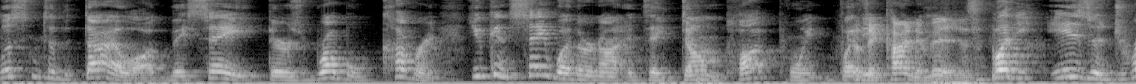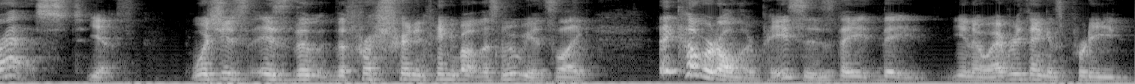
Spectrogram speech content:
listen to the dialogue. They say there's rubble covering. You can say whether or not it's a dumb plot point, but it it, kind of is. but it is addressed. Yes. Which is is the the frustrating thing about this movie. It's like they covered all their bases. They they you know everything is pretty.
